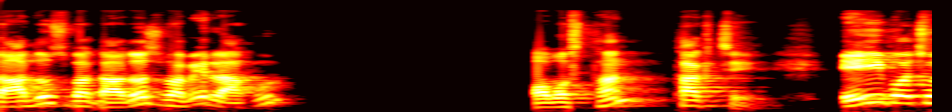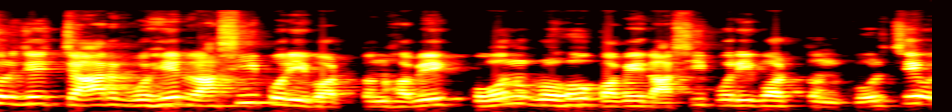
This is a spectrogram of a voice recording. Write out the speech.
দ্বাদশ বা দ্বাদশভাবে রাহুর অবস্থান থাকছে। এই বছর যে চার গ্রহের রাশি পরিবর্তন হবে, কোন গ্রহ কবে রাশি পরিবর্তন করছে ও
